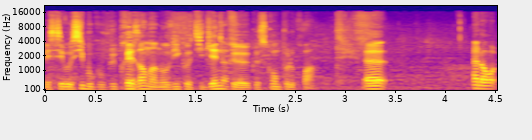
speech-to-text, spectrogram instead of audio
mais c'est aussi beaucoup plus présent dans nos vies quotidiennes que ce qu'on peut le croire. Euh, alors,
